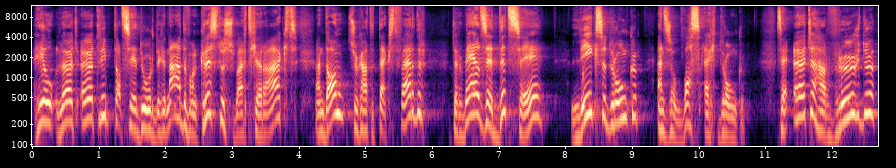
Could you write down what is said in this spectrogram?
heel luid uitriep dat zij door de genade van Christus werd geraakt. En dan, zo gaat de tekst verder, terwijl zij dit zei, leek ze dronken en ze was echt dronken. Zij uitte haar vreugde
